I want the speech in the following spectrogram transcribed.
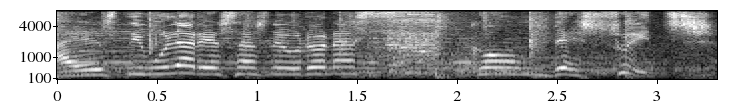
a estimular esas neuronas con The Switch.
